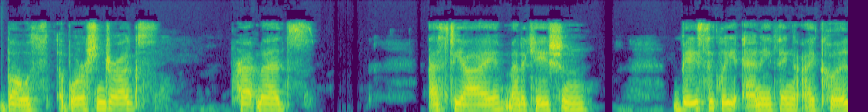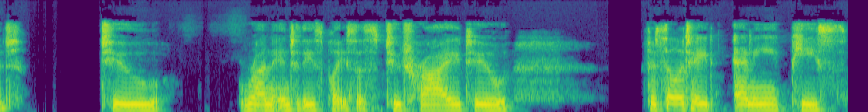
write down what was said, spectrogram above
both abortion drugs, PrEP meds, STI medication, basically anything I could to run into these places to try to facilitate any piece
